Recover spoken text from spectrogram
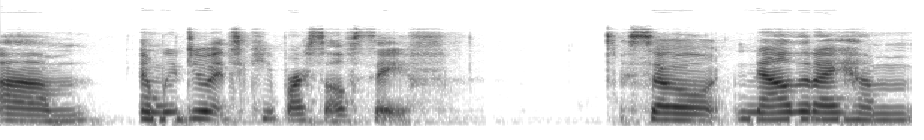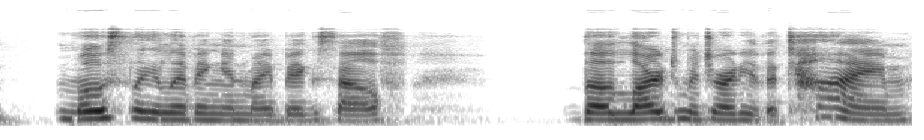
Um, and we do it to keep ourselves safe. So now that I am mostly living in my big self, the large majority of the time,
